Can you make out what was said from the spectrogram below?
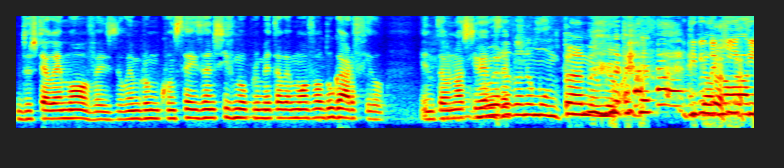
dos telemóveis. Eu lembro-me com seis anos tive o meu primeiro telemóvel do Garfield. Então nós Eu tivemos... era a- Dona Montana, meu. Tive um da Kitty.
